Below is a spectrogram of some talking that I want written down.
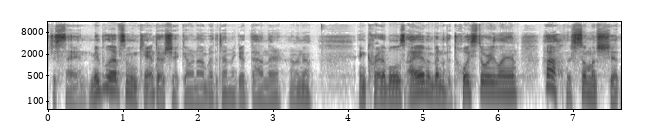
Just saying. Maybe they'll have some Encanto shit going on by the time I get down there. I don't know. Incredibles. I haven't been to the Toy Story land. Huh, there's so much shit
